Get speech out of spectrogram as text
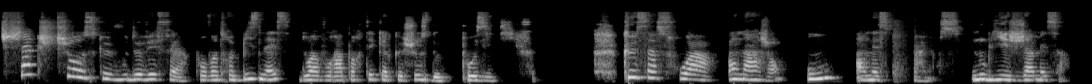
Chaque chose que vous devez faire pour votre business doit vous rapporter quelque chose de positif que ça soit en argent ou en expérience. N'oubliez jamais ça.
